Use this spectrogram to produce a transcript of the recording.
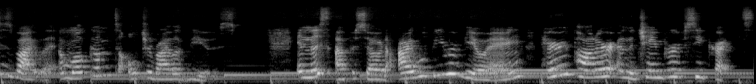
is Violet, and welcome to Ultraviolet Views. In this episode, I will be reviewing Harry Potter and the Chamber of Secrets,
